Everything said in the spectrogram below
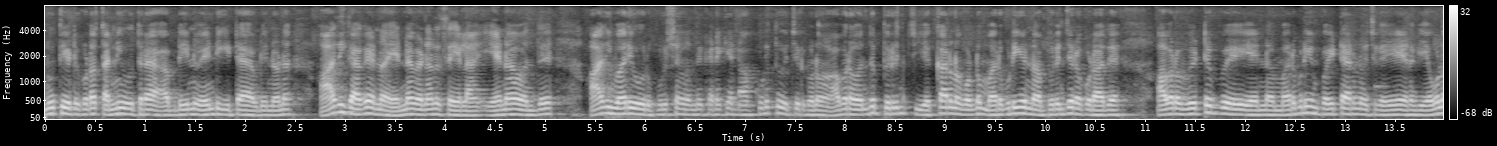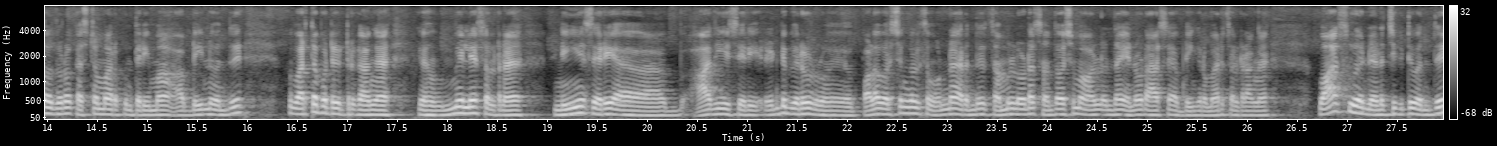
நூற்றி எட்டு கூட தண்ணி ஊற்றுற அப்படின்னு வேண்டிக்கிட்ட? அப்படின்னோடனே ஆதிக்காக நான் என்ன வேணாலும் செய்யலாம். ஏன்னா வந்து ஆதி மாதிரி ஒரு புருஷன் வந்து கிடைக்க நான் கொடுத்து வச்சுருக்கணும். அவரை வந்து பிரிஞ்சு எக்காரணம் கொண்டு மறுபடியும் நான் பிரிஞ்சிடக்கூடாது. அவரை விட்டு என்னை மறுபடியும் போயிட்டாருன்னு வச்சுக்க எனக்கு எவ்வளோ தூரம் கஷ்டமாக இருக்கும் தெரியுமா? அப்படின்னு வந்து வருத்தப்பட்டுக்கிட்டு இருக்காங்க. உண்மையிலே சொல்கிறேன் நீயும் சரி ஆதியும் சரி ரெண்டு பேரும் பல வருஷங்கள் ஒன்றா இருந்து தமிழோட சந்தோஷமாக ஆளணும் தான் என்னோட ஆசை அப்படிங்கிற மாதிரி சொல்கிறாங்க வாசுவை நினச்சிக்கிட்டு வந்து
